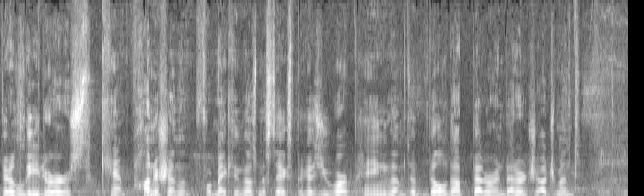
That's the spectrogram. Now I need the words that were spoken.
Their leaders can't punish them for making those mistakes because you are paying them to build up better and better judgment. Mm-hmm.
